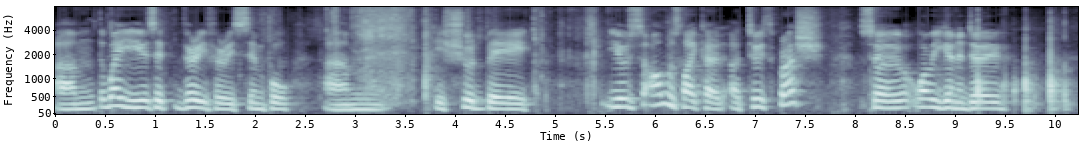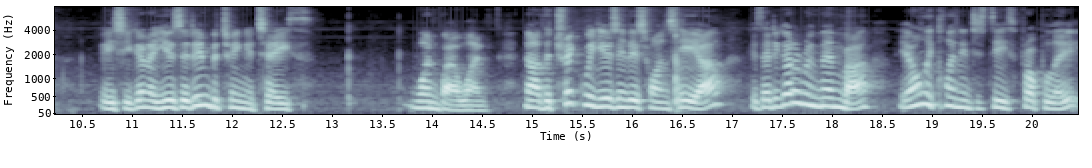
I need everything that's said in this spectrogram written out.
Um, the way you use it, very very simple. Um, it should be used almost like a, a toothbrush. So what we're going to do is you're going to use it in between your teeth one by one. Now the trick with using these ones here is that you've got to remember you're only cleaning the teeth properly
